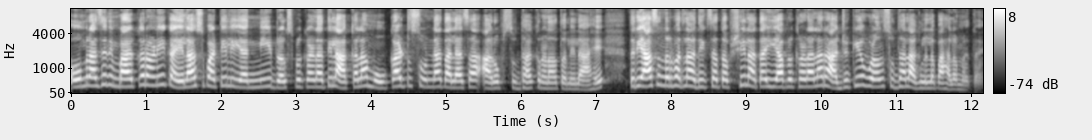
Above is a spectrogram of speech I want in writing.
ओमराजे निंबाळकर आणि कैलास पाटील यांनी ड्रग्ज प्रकरणातील आकाला मोकाट सोडण्यात आल्याचा आरोप सुद्धा करण्यात आलेला आहे. तर या संदर्भातला अधिकचा तपशील. आता या प्रकरणाला राजकीय वळण सुद्धा लागलेलं पाहायला मिळत आहे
